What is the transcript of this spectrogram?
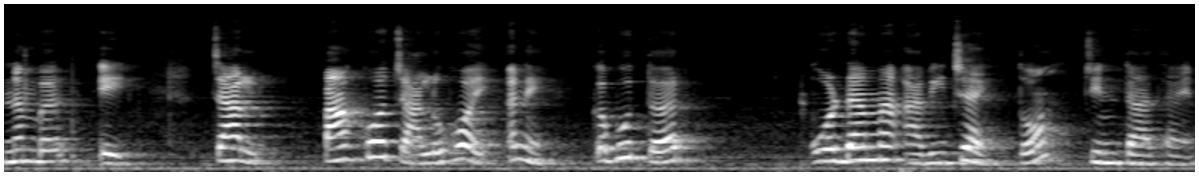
નંબર એક. ચાલુ. પાંખો ચાલુ હોય અને કબૂતર ઓરડામાં આવી જાય તો ચિંતા થાય.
